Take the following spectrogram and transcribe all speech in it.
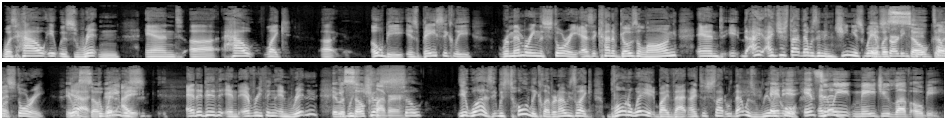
was how it was written and uh, how like uh, Obi is basically remembering the story as it kind of goes along and it, I, I just thought that was an ingenious way It of starting so to tell a story It yeah, was so the good. way it was edited and everything and written. It was so just clever. So it was. It was totally clever, and I was like blown away by that. I just thought that was really and cool. it instantly made you love Obi.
